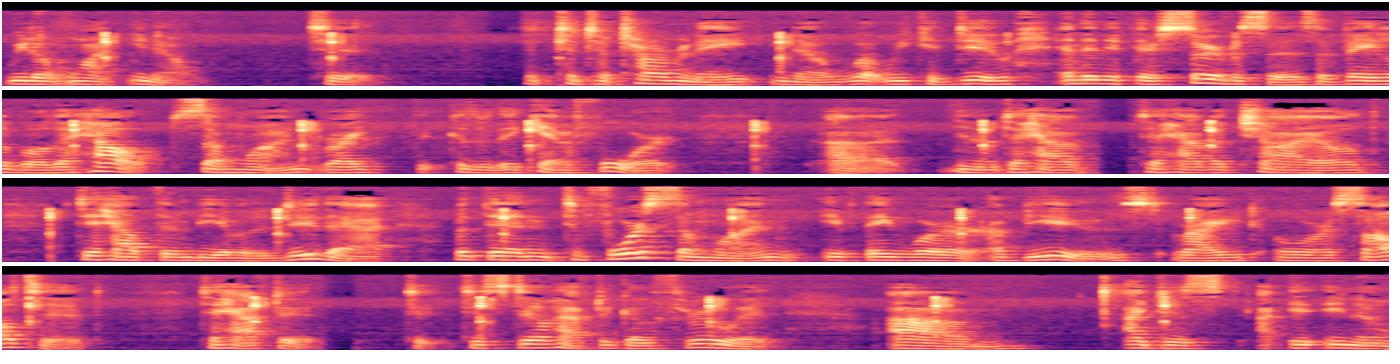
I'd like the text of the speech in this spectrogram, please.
we don't want, you know, to to, to, terminate, you know, what we could do. And then if there's services available to help someone, right, because they can't afford, uh, you know, to have to have a child to help them be able to do that. But then to force someone, if they were abused, right, or assaulted, to have to, to, to still have to go through it, um, I just, you know,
